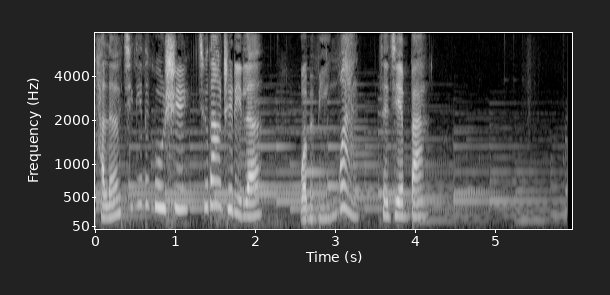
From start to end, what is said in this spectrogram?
好了，今天的故事就到这里了，我们明晚再见吧。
